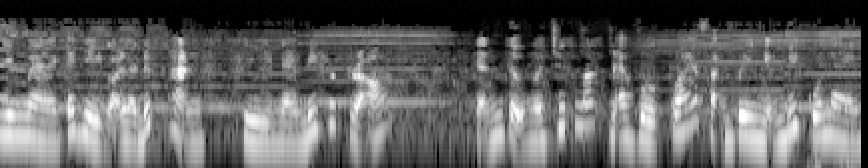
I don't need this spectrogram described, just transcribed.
Nhưng mà cái gì gọi là đức hạnh Thì nàng biết rất rõ. Cảnh tượng ở trước mắt đã vượt quá phạm vi nhận biết của nàng.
